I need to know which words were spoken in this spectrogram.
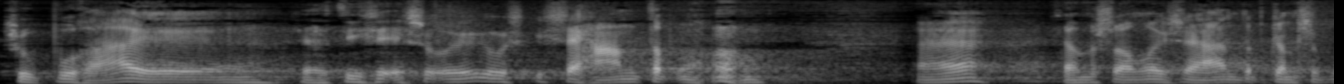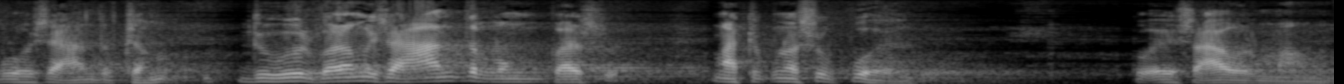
subuh ae. Dadi esuk iki wis isih antep. Eh, jam 09.00 isih antep, jam 10 isih antep, jam dhuwur barang isih antep wong bas ngadepno subuh. Kok sahur mau.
